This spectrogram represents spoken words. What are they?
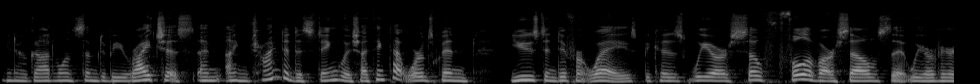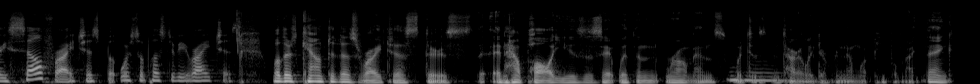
you know, God wants them to be righteous. And I'm trying to distinguish. I think that word's been used in different ways because we are so full of ourselves that we are very self righteous, but we're supposed to be righteous. Well, there's counted as righteous. There's and how Paul uses it within Romans, which is Mm-hmm. entirely different than what people might think.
